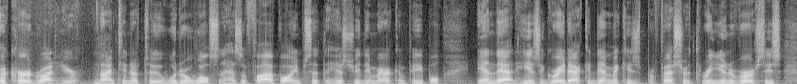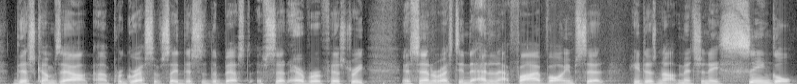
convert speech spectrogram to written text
occurred right here. 1902, Woodrow Wilson has a five volume set, The History of the American People. In that, he is a great academic. He's a professor at three universities. This comes out, uh, progressives say this is the best set ever of history. It's interesting that in that five volume set, he does not mention a single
